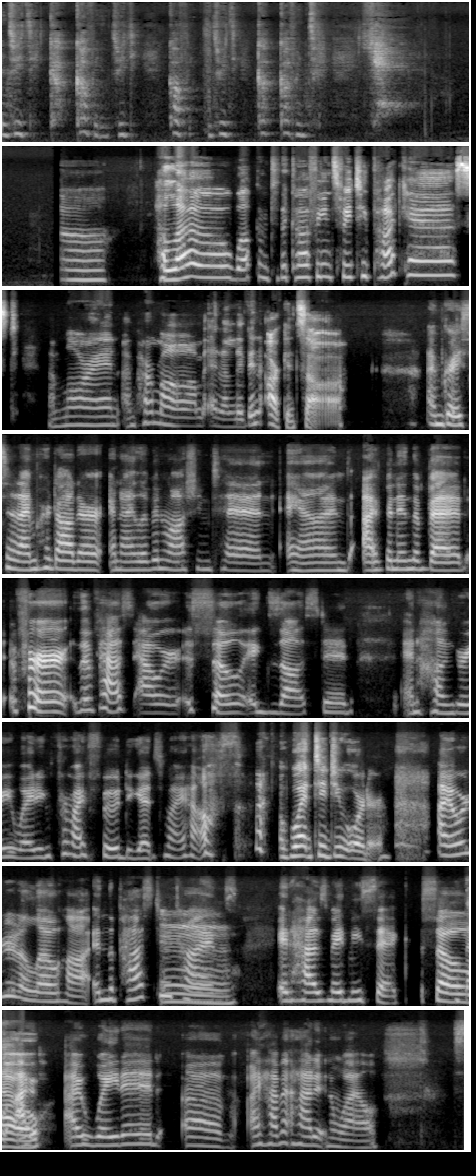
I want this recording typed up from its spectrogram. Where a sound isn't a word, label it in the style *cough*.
and sweetie, coffee and sweetie, coffee and sweetie, co- coffee and sweetie. Yeah. Uh, Hello, welcome to the Coffee and Sweet Tea podcast. I'm Lauren, I'm her mom, and I live in Arkansas. I'm Grayson. I'm her daughter, and I live in Washington. And I've been in the bed for the past hour, so exhausted and hungry, waiting for my food to get to my house. *laughs* What did you order? I ordered Aloha, and the past two Mm. times it has made me sick. So No. I I waited. Um, I haven't had it in a while,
